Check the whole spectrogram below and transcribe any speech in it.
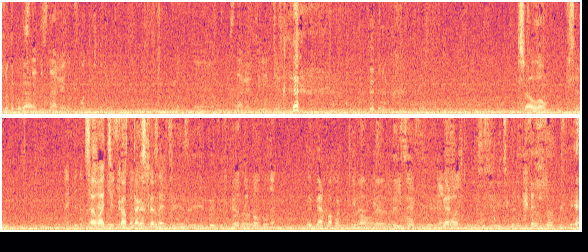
сижу такой, да. Кстати, старый этот смотришь, как его. Вот, э, Старое телевидение. Шалом всем. А ты там Саватик пришел, кап, говорит, так сказать. такая, прикол был, да? Эдгар, походу, Ебал. Эдгар, Извините,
